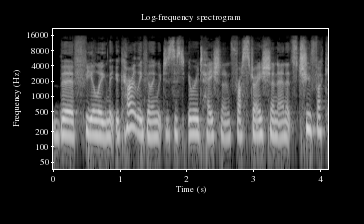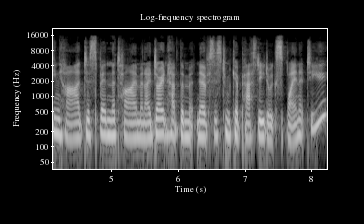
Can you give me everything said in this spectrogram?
the feeling that you're currently feeling, which is just irritation and frustration. And it's too fucking hard to spend the time. And I don't have the nervous system capacity to explain it to you.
